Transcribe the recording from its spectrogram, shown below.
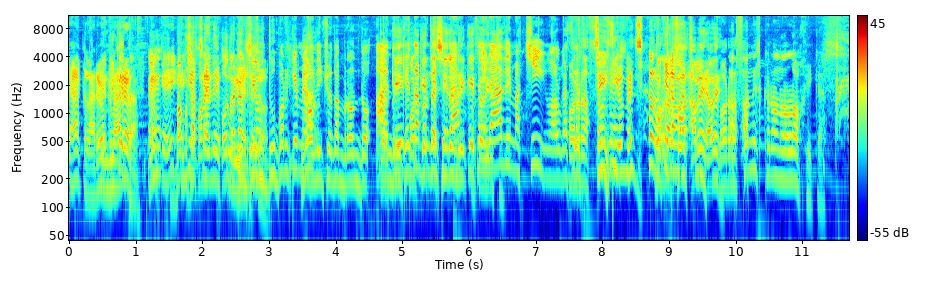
Ah, claro, Enriqueta, claro. ¿eh? Vamos a poner otra canción. ¿Y tú por qué me No. has dicho tan pronto? Ah, ¿Por? Enriqueta, ¿Por qué te porque será, Enriqueta? será de machín o algo así. Por razones, Sí, yo pensaba Por que era razón- machín. a ver, a ver. por razones cronológicas.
